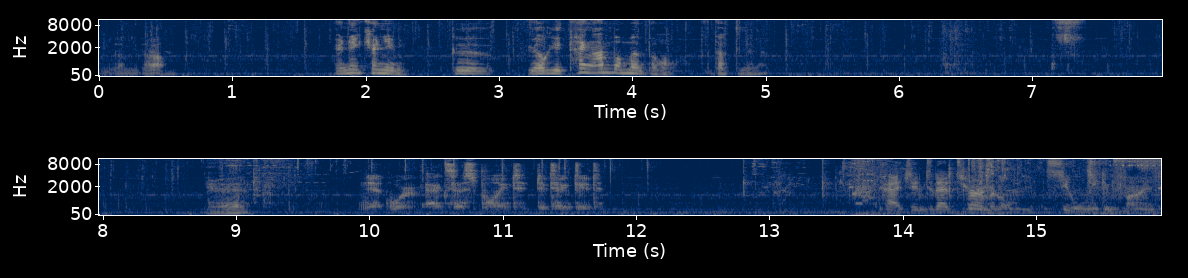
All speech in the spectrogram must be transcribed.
감사합니다. 애니큐님, 그 여기 탱 한 번만 더 부탁드려요. 예. Network access point detected. Patch into that terminal. See what we can find.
